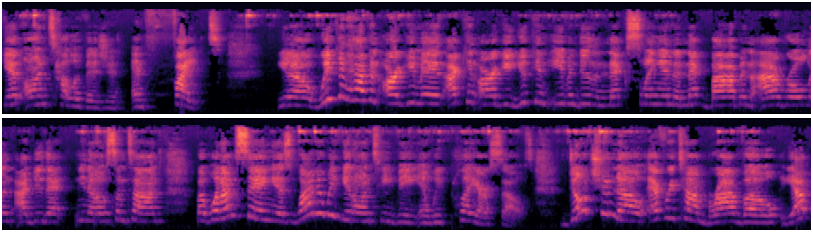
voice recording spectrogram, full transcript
get on television and fight? You know, we can have an argument. I can argue. You can even do the neck swinging, the neck bobbing, the eye rolling. I do that, you know, sometimes. But what I'm saying is, why do we get on TV and we play ourselves? Don't you know every time Bravo, yep,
